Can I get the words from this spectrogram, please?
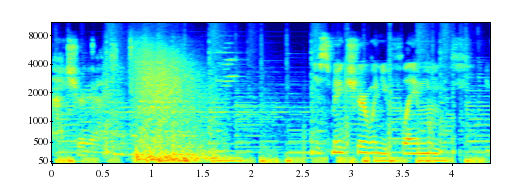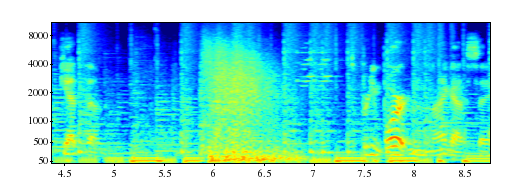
Not sure, guys. Just make sure when you flame them, you get them. It's pretty important, I gotta say.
